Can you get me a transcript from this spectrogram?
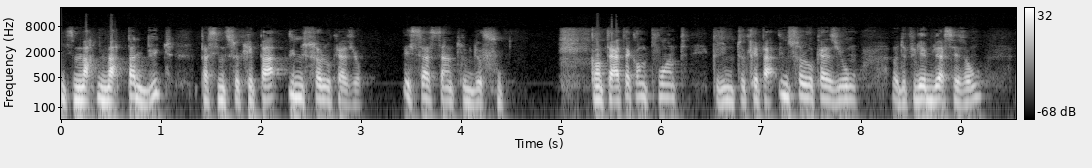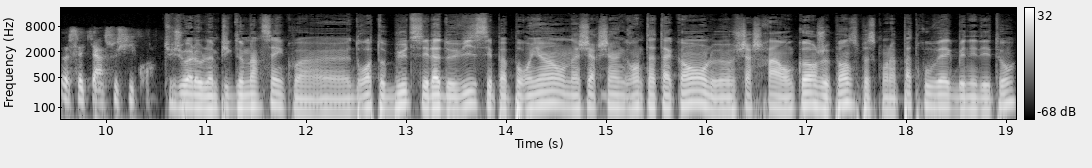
il se marquent, il marque pas de but parce qu'il ne se crée pas une seule occasion. Et ça, c'est un truc de fou. Quand tu es attaquant de pointe, que tu ne te crées pas une seule occasion euh, depuis le début de la saison, euh, c'est qu'il y a un souci. quoi. Tu joues à l'Olympique de Marseille, quoi. Euh, droit au but, c'est la devise, c'est pas pour rien. On a cherché un grand attaquant, on le cherchera encore, je pense, parce qu'on l'a pas trouvé avec Benedetto.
